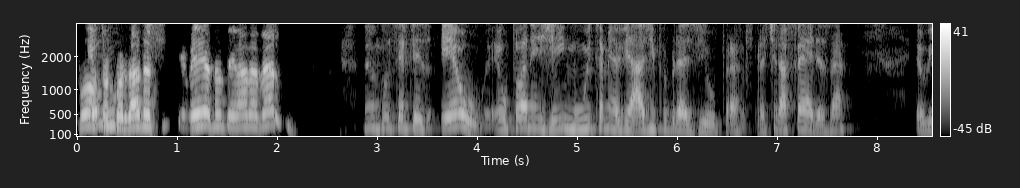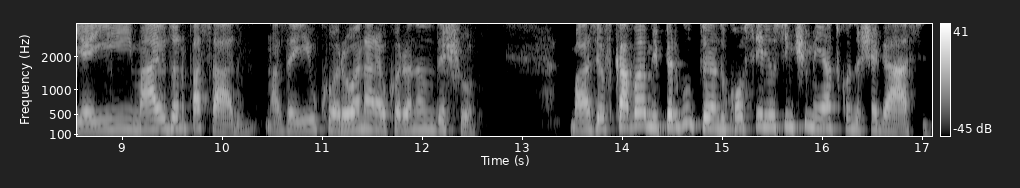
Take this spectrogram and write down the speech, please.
Pô, eu tô acordado às 5 e meia, não tem nada aberto. Não, com certeza. Eu, eu planejei muito a minha viagem para o Brasil, para tirar férias, né? Eu ia ir em maio do ano passado, mas aí o corona, né, o corona não deixou. Mas eu ficava me perguntando qual seria o sentimento quando eu chegasse.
